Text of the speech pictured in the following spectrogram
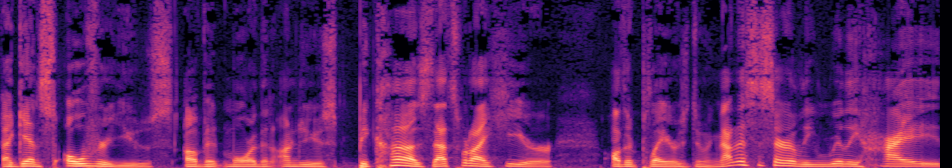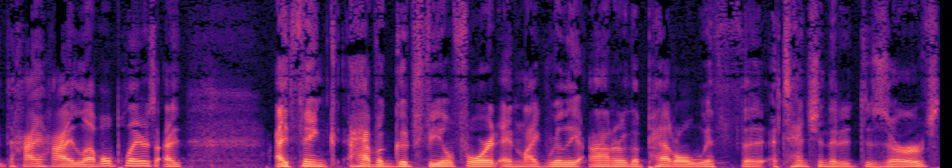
against overuse of it more than underuse because that's what I hear other players doing. Not necessarily really high, high, high level players. I, I think have a good feel for it and like really honor the pedal with the attention that it deserves.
